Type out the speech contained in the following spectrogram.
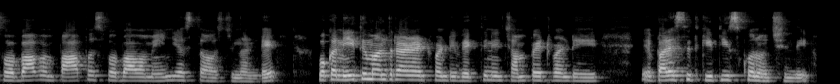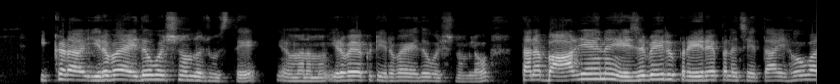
స్వభావం పాప స్వభావం ఏం చేస్తూ వస్తుందంటే ఒక నీతిమంతుడైనటువంటి వ్యక్తిని చంపేటువంటి పరిస్థితికి తీసుకొని వచ్చింది. ఇక్కడ ఇరవై ఐదో వచనంలో చూస్తే మనము ఇరవై ఒకటి ఇరవై ఐదో వచనంలో తన భార్య అయిన యజబేలు ప్రేరేపణ చేత యహోవా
